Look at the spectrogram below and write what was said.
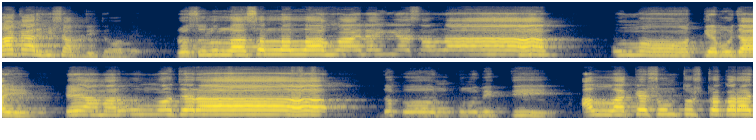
টাকার হিসাব দিতে হবে। রসুল্লাহ সাল্লাম উম্মতকে বুঝাই হে আমার উম্মতেরা, যখন কোনো ব্যক্তি আল্লাহকে সন্তুষ্ট করার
